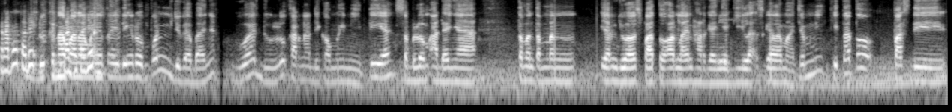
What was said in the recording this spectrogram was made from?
Kenapa tadi? Kenapa Lanjut namanya aja. trading room pun juga banyak. Gue dulu karena di community ya, sebelum adanya teman-teman yang jual sepatu online harganya gila segala macam nih, kita tuh pas di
